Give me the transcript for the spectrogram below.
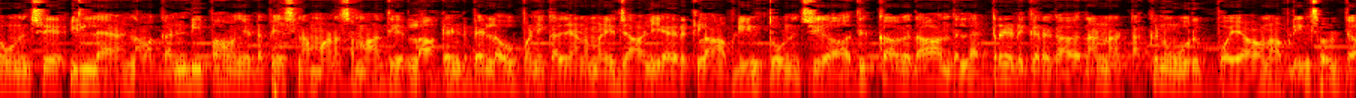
தோணுச்சு இல்ல நம்ம கண்டிப்பா அவங்க கிட்ட பேசினா மனசை மாத்திரலாம். ரெண்டு பேர் லவ் பண்ணி கல்யாணம் பண்ணி ஜாலியா இருக்கலாம் அப்படின்னு தோணுச்சு. அதுக்காக தான் அந்த லெட்டர் எடுக்கிறதுக்காக தான் நான் டக்குன்னு ஊருக்கு போய் ஆகணும் அப்படின்னு சொல்லிட்டு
